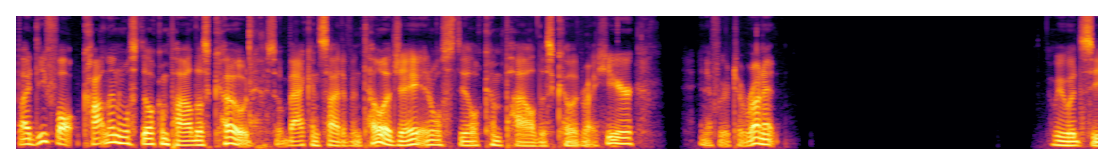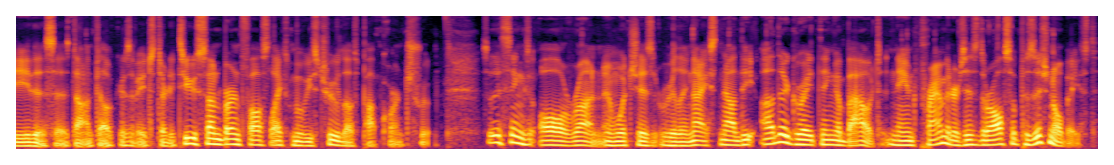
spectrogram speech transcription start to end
By default, Kotlin will still compile this code. So back inside of IntelliJ, it will still compile this code right here. And if we were to run it, we would see this as Donn Felkers of age 32, sunburn, false, likes movies, true, loves popcorn, true. So these things all run, and which is really nice. Now, the other great thing about named parameters is they're also positional based.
